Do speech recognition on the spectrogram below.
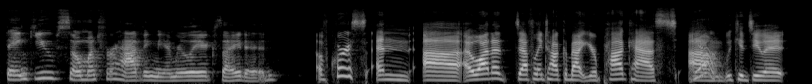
Thank you so much for having me. I'm really excited. Of course. And uh, I want to definitely talk about your podcast. Um, Yeah. We could do it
